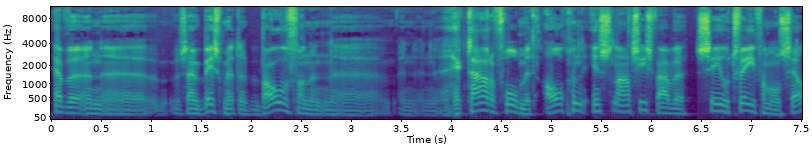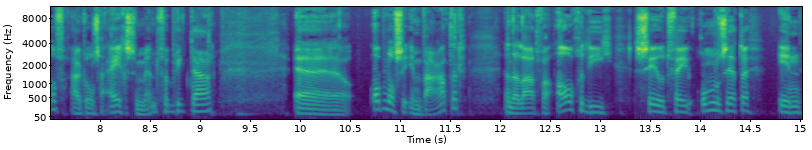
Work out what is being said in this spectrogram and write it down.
Hebben we, een, eh, we zijn bezig met het bouwen van een, eh, een, een hectare vol met algeninstallaties. Waar we CO2 van onszelf, uit onze eigen cementfabriek daar. Eh, oplossen in water. En dan laten we algen die CO2 omzetten in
